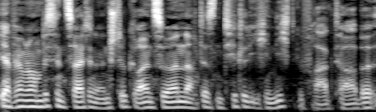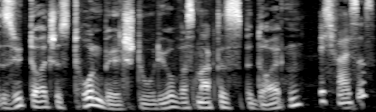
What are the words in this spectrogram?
Ja, wir haben noch ein bisschen Zeit, in ein Stück reinzuhören, nach dessen Titel ich ihn nicht gefragt habe. Süddeutsches Tonbildstudio. Was mag das bedeuten? Ich weiß es.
